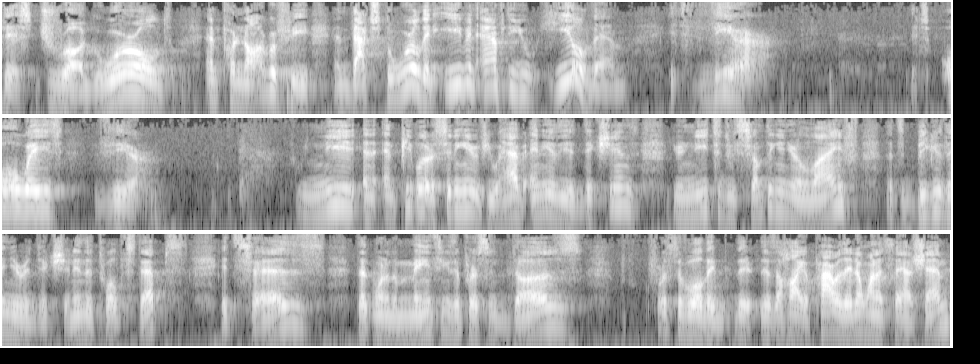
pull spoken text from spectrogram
this drug world and pornography, and that's the world. And even after you heal them, it's there. It's always there. We need, and, and people that are sitting here, if you have any of the addictions, you need to do something in your life that's bigger than your addiction. In the 12 steps, it says that one of the main things a person does, first of all, they, they, there's a higher power. They don't want to say Hashem,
